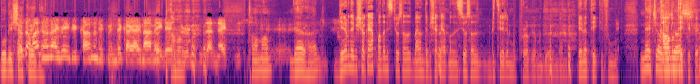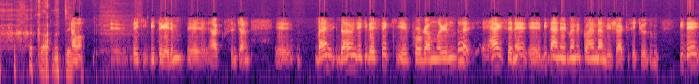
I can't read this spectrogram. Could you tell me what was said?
bu bir şakaydı. O zaman Ömer Bey bir kanun hükmünde kararnameyle tamam. durumu düzenlersiniz. tamam derhal. Benim de bir şaka yapmadan istiyorsanız ben de bir şaka yapmadan istiyorsanız bitirelim bu programı diyorum ben de. Benim de teklifim bu. Ne çalacağız? Kanun teklifi. kanun teklifi. Tamam. Ee, peki bitirelim. Ee, haklısın Can. Ee, ben daha önceki destek e, programlarında her sene e, bir tane Leonard Cohen'den bir şarkı seçiyordum. Bir de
